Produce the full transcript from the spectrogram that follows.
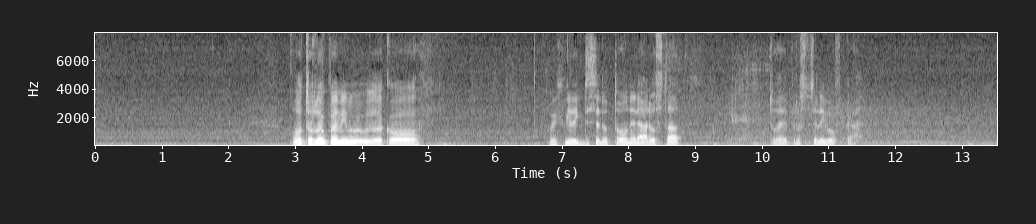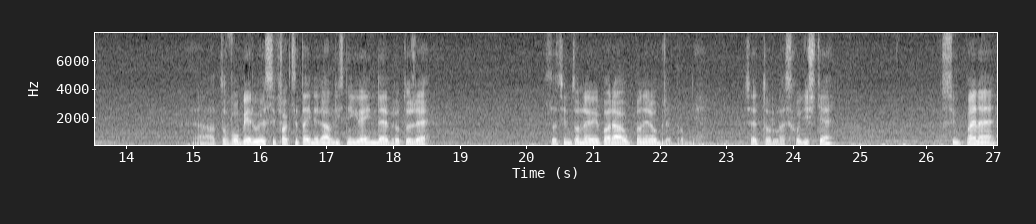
No tohle úplně miluju, jako ve chvíli, kdy se do toho nedá dostat, to je prostě libovka. Já to v obědu, jestli fakt se tady nedá vlíct někde jinde, protože zatím to nevypadá úplně dobře pro mě. Co je tohle, schodiště? Asi úplně ne.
